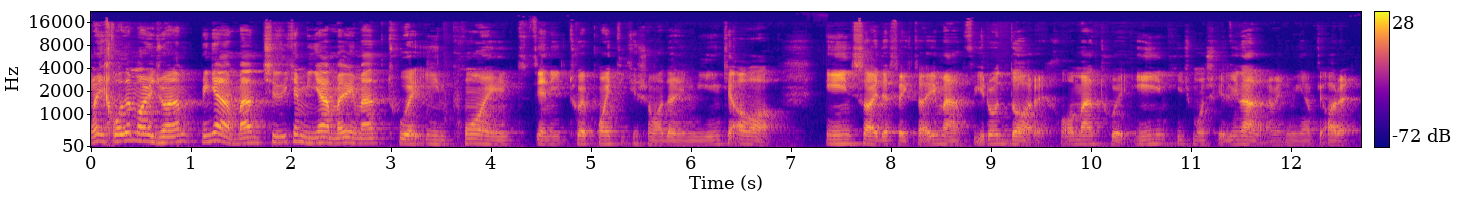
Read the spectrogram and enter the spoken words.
من خود ماریجوانا میگم من چیزی که میگم ببین من تو این point یعنی تو point ی که شما دارین میگین که آقا این ساید افکت های منفی رو داره. خب من تو این هیچ مشکلی ندارم. یعنی میگم که آره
